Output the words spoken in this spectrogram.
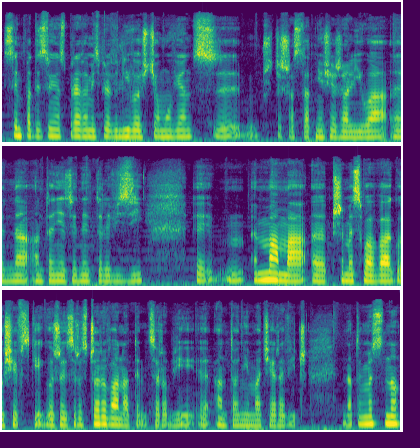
sympatyzują z Prawem i Sprawiedliwością, mówiąc, przecież ostatnio się żaliła na antenie z jednej telewizji mama Przemysława Gosiewskiego, że jest rozczarowana tym, co robi Antoni Macierewicz. Natomiast no,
